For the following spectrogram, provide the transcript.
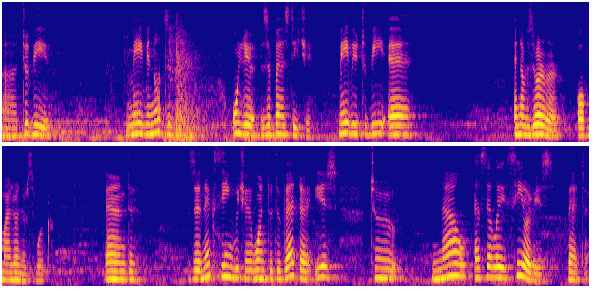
uh, to be maybe not the only the best teacher, maybe to be a an observer of my learners' work. And the next thing which I want to do better is to know SLA theories better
